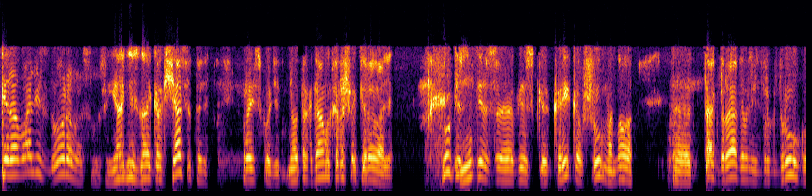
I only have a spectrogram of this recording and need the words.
Пировали здорово, слушай. Я не знаю, как сейчас это происходит, но тогда мы хорошо пировали. Ну, без, без, э, без криков, шума, но э, так радовались друг другу.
